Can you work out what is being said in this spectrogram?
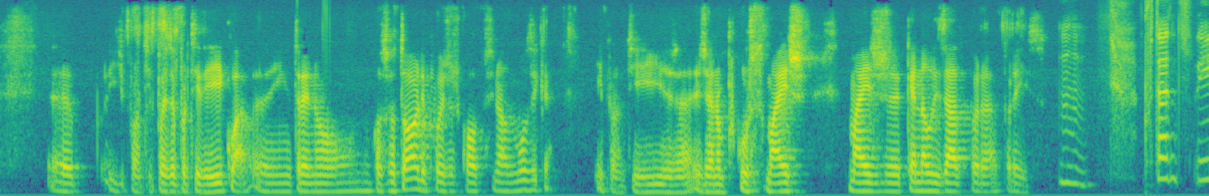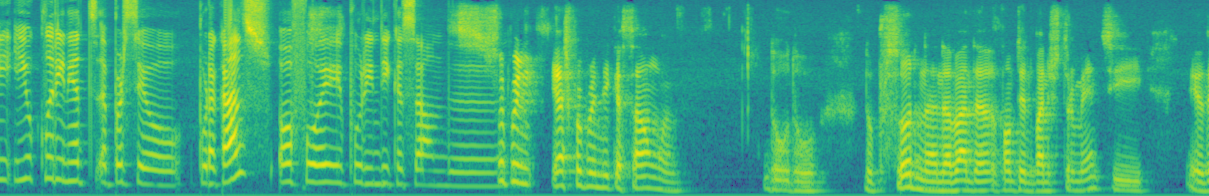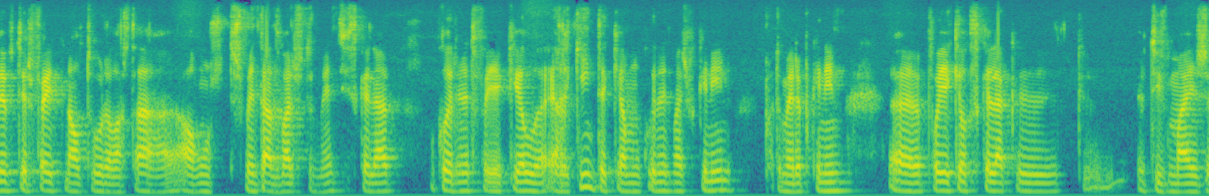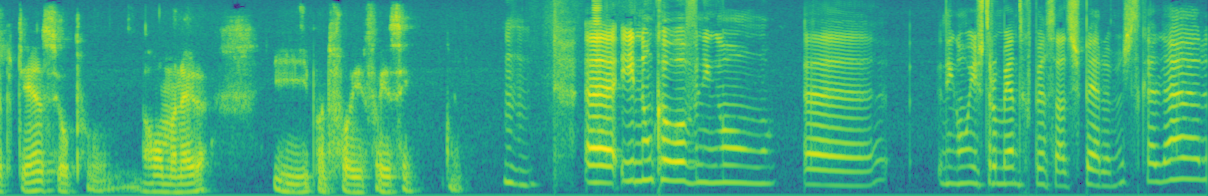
Uh, e pronto, e depois a partir daí, claro, eh, entrei no, no conservatório, depois na Escola Profissional de Música e pronto, e já, já num percurso mais, mais canalizado para, para isso. Uhum. Portanto, e, e, o clarinete apareceu por acaso ou foi por indicação de. Foi por, acho que foi por indicação do, do, do professor. Na, na banda vão tendo vários instrumentos e eu devo ter feito na altura, lá está, alguns experimentado vários instrumentos e se calhar o clarinete foi aquele, a requinta, que é um clarinete mais pequenino, porque também era pequenino, uh, foi aquele que se calhar que, que, eu tive mais apetência ou de alguma maneira e pronto, foi, foi assim. Uhum. Uh, e nunca houve nenhum uh, nenhum instrumento que pensasse, espera, mas se calhar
